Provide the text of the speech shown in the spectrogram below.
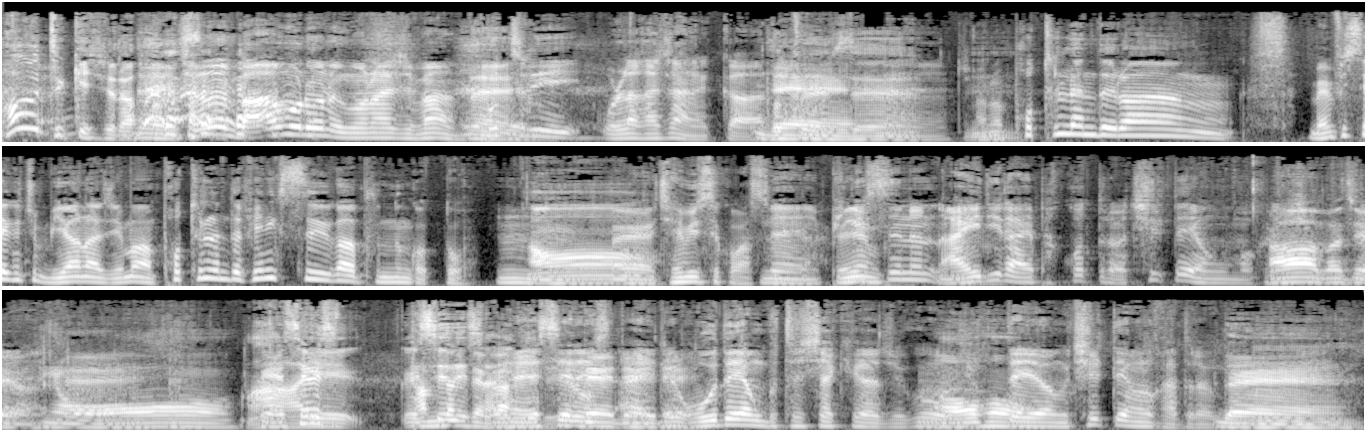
어, 듣기 싫어. 네, 저는 마음으로는 응원하지만 네. 포틀이 올라가지 않을까. 네. 네. 네. 저는 포틀랜드랑 멤피스에겐 좀 미안하지만 포틀랜드 피닉스가 붙는 것도 음. 네, 재밌을 것 같습니다. 네, 피닉스는 아이디를 아예 바꿨더라고요. 7대 0 뭐 그런 아, 맞아요. 네. 아, SNS 담당자가 네, SNS 아이디를 5대 0부터 시작해 가지고 어허. 6대 0, 7대 0으로 가더라고요. 네. 음.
